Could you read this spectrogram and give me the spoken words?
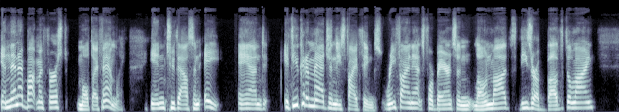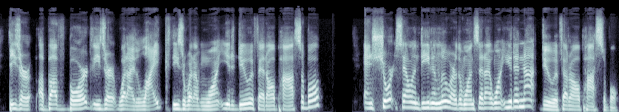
And then I bought my first multifamily in 2008. And if you could imagine these five things refinance, forbearance, and loan mods, these are above the line. These are above board. These are what I like. These are what I want you to do if at all possible. And short sale and deed in lieu are the ones that I want you to not do if at all possible.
